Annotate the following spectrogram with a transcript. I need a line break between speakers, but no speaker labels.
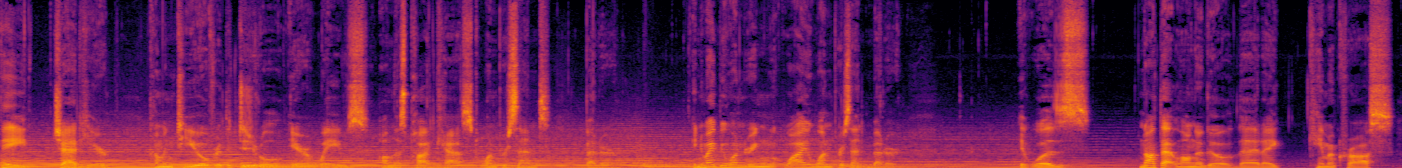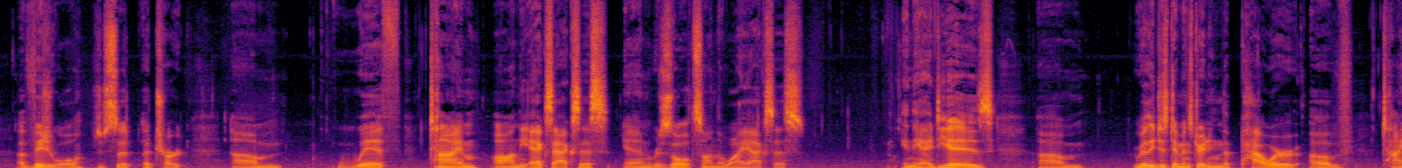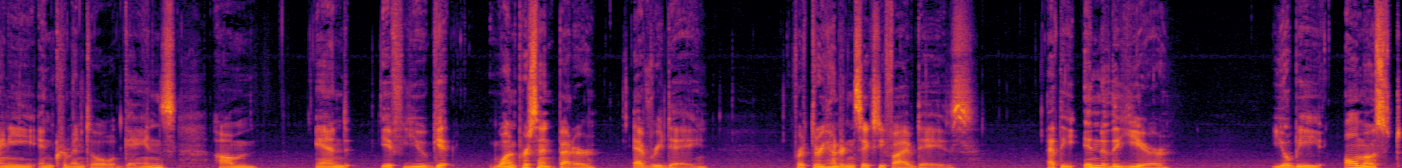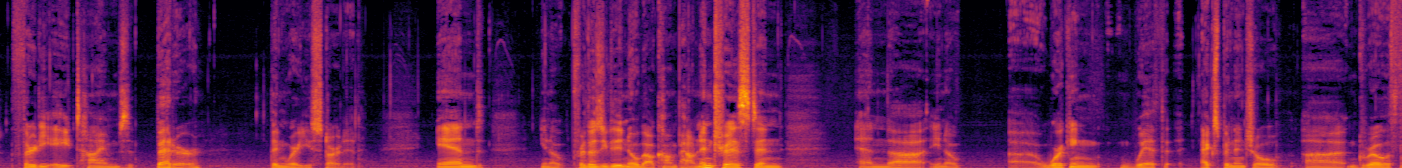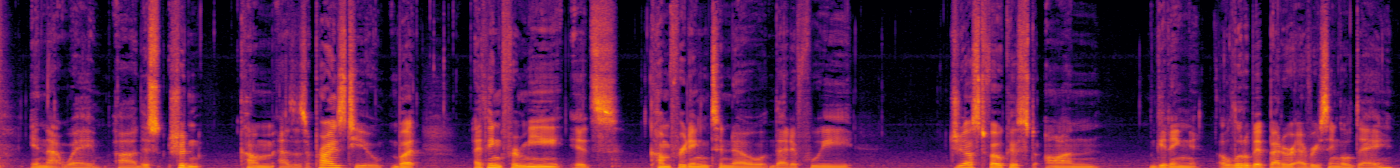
Chad here, coming to you over the digital airwaves on this podcast, 1% Better. And you might be wondering why 1% Better? It was not that long ago that I came across a visual, just a, a chart, um, with time on the x axis and results on the y axis. And the idea is um, really just demonstrating the power of tiny incremental gains. Um, and if you get 1% better every day for 365 days, at the end of the year, you'll be almost 38 times better than where you started. And, you know, for those of you that know about compound interest and, and, uh, you know, uh, working with exponential uh, growth in that way, uh, this shouldn't come as a surprise to you. But I think for me, it's comforting to know that if we just focused on getting a little bit better every single day,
